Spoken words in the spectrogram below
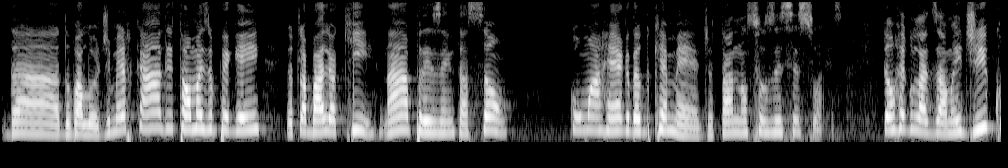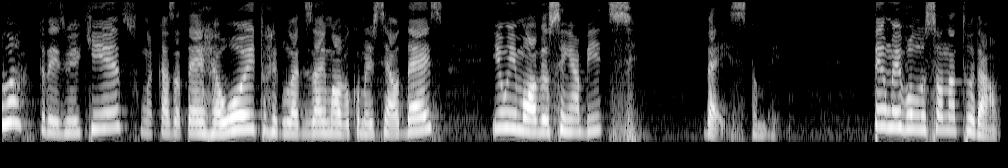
da, do valor de mercado e tal, mas eu peguei, eu trabalho aqui na apresentação com uma regra do que é média, tá? não são as exceções. Então, regularizar uma edícula, 3.500, uma casa terra, 8, regularizar imóvel comercial, 10, e um imóvel sem habite, 10 também. Tem uma evolução natural.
